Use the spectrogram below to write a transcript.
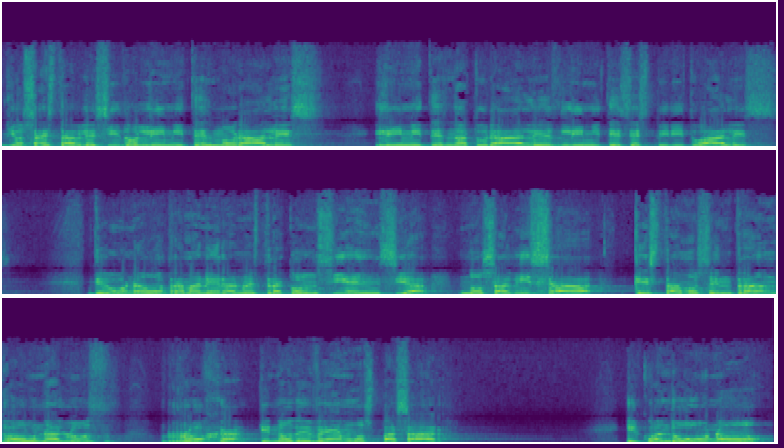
Dios ha establecido límites morales, límites naturales, límites espirituales. De una u otra manera nuestra conciencia nos avisa que estamos entrando a una luz roja que no debemos pasar. Y cuando uno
